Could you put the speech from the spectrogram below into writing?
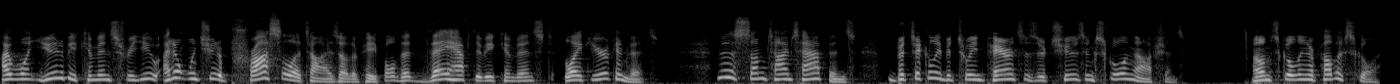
I want you to be convinced for you. I don't want you to proselytize other people that they have to be convinced like you're convinced. this sometimes happens, particularly between parents as they're choosing schooling options, homeschooling or public schooling.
